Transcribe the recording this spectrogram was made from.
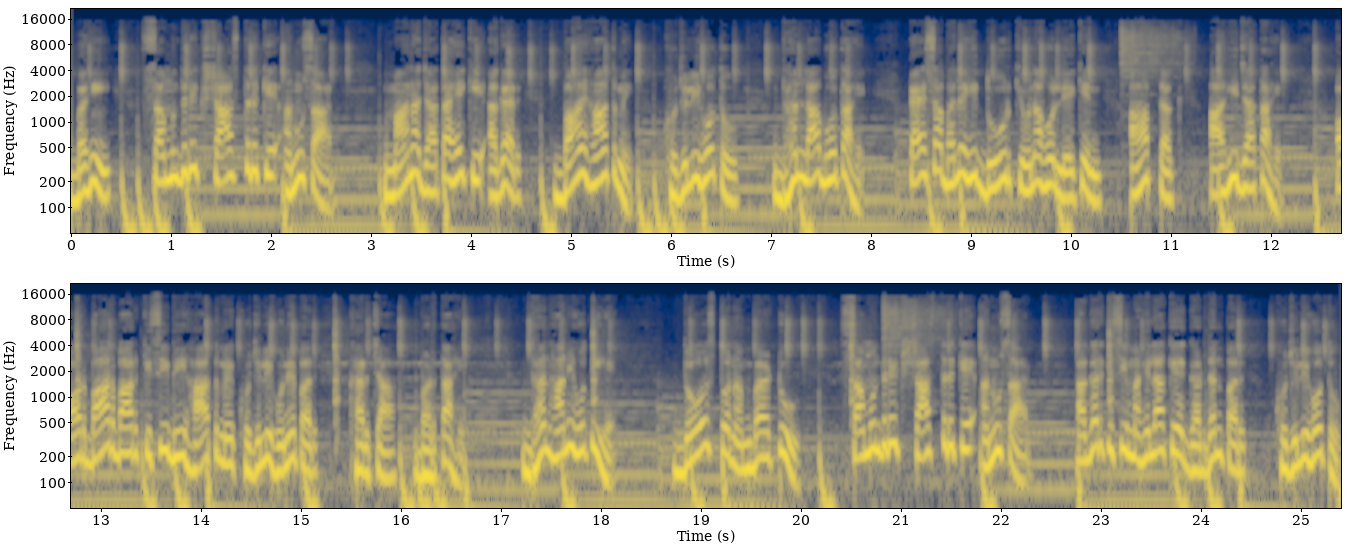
वहीं समुद्रिक शास्त्र के अनुसार माना जाता है कि अगर बाएँ हाथ में खुजली हो तो धन लाभ होता है। पैसा भले ही दूर क्यों ना हो, लेकिन आप तक आ ही जाता है। और बार बार किसी भी हाथ में खुजली होने पर खर्चा बढ़ता है। धन हानि होती है। दोस्तों नंबर टू, सामुद्रिक शास्त्र के अनुसार अगर किसी महिला के गर्दन पर खुजली हो तो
